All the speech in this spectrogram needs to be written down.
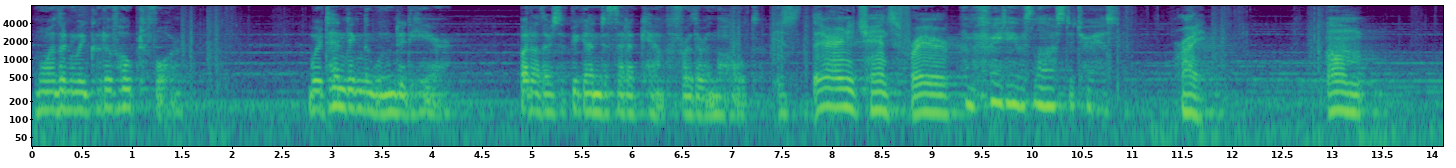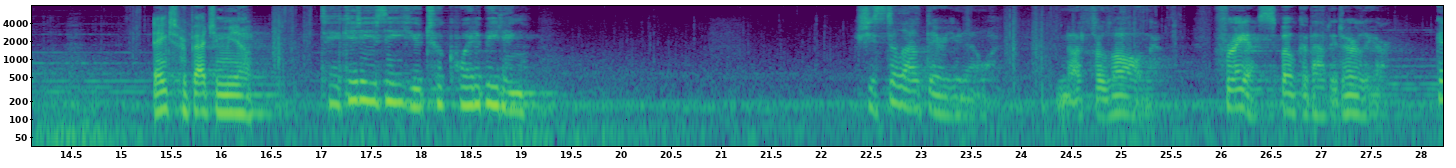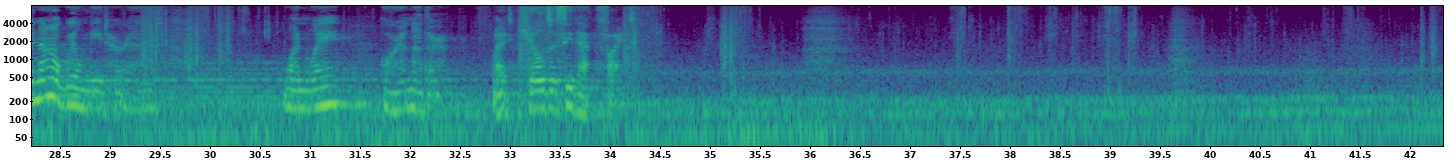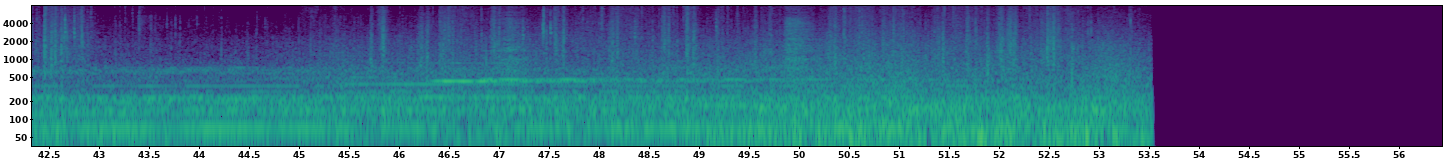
More than we could have hoped for. We're tending the wounded here, but others have begun to set up camp further in the Holt. Is there any chance Freyr... I'm afraid he was lost, Atreus. Right. Um... Thanks for patching me up. Take it easy, you took quite a beating. She's still out there, you know. Not for long. Freya spoke about it earlier. Gna will meet her end. One way or another. I'd kill to see that fight.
